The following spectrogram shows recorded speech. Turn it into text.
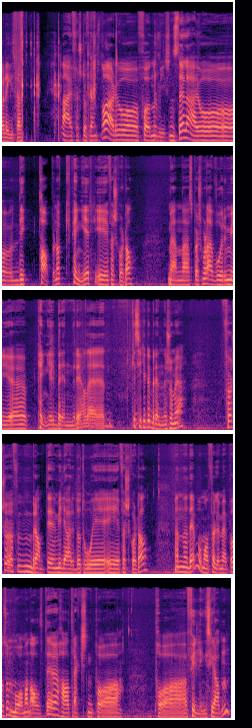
å legges frem? Nei, først og fremst nå er det jo for Norwegians del er jo De taper nok penger i første kvartal. Men eh, spørsmålet er hvor mye penger brenner de. Og det er ikke sikkert det brenner så mye. Før så brant de en milliard og to i, i første kvartal. Men det må man følge med på. Så må man alltid ha traction på, på fyllingsgraden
